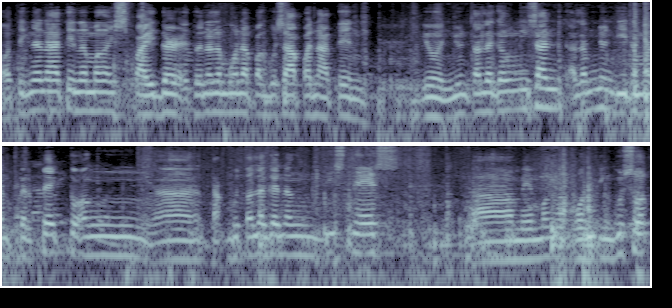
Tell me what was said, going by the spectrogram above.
O, tingnan natin ang mga spider. Ito na lang muna pag-usapan natin. Yun, yun talagang minsan, alam nyo, hindi naman perfecto ang ah, takbo talaga ng business. Ah, may mga konting gusot,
